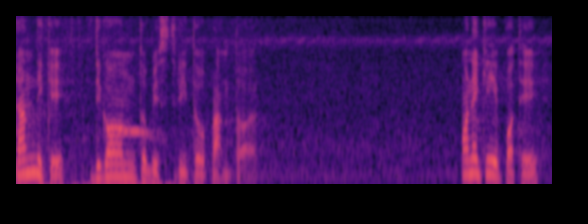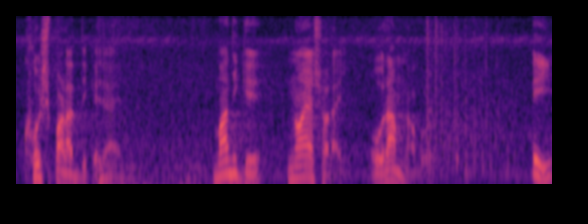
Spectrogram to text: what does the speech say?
ডান দিকে দিগন্ত বিস্তৃত প্রান্তর। অনেকে পথে ঘোষপাড়ার দিকে যায়। বাঁদিকে নয়াসরাই ও রামনগর। এই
